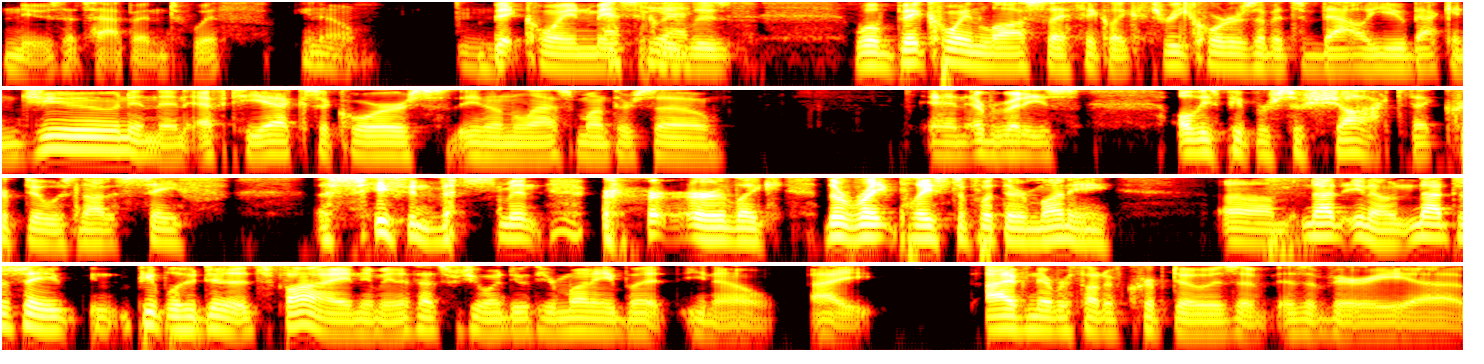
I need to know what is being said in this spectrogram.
news that's happened with you Mm. know Mm. Bitcoin basically FTX. lose. Well, Bitcoin lost I think like three quarters of its value back in June, and then FTX, of course, you know, in the last month or so, and everybody's all these people are so shocked that crypto was not a safe a safe investment or, or like the right place to put their money um not you know not to say people who did it it's fine i mean if that's what you want to do with your money but you know i i've never thought of crypto as a as a very uh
